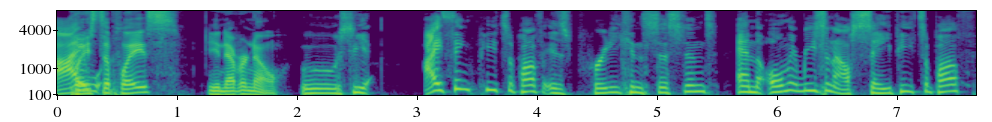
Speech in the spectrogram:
I Place to place, you never know. Ooh, see, I think Pizza Puff is pretty consistent. And the only reason I'll say Pizza Puff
